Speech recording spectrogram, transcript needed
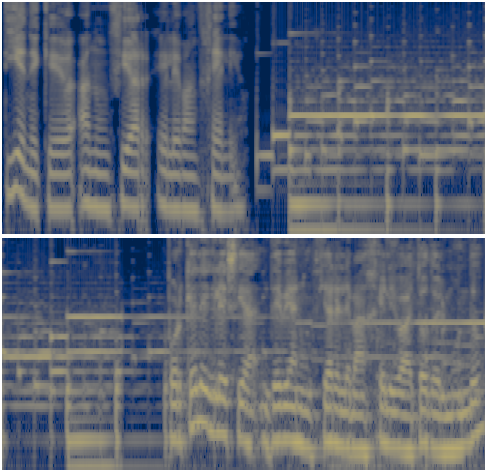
tiene que anunciar el Evangelio. ¿Por qué la Iglesia debe anunciar el Evangelio a todo el mundo?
